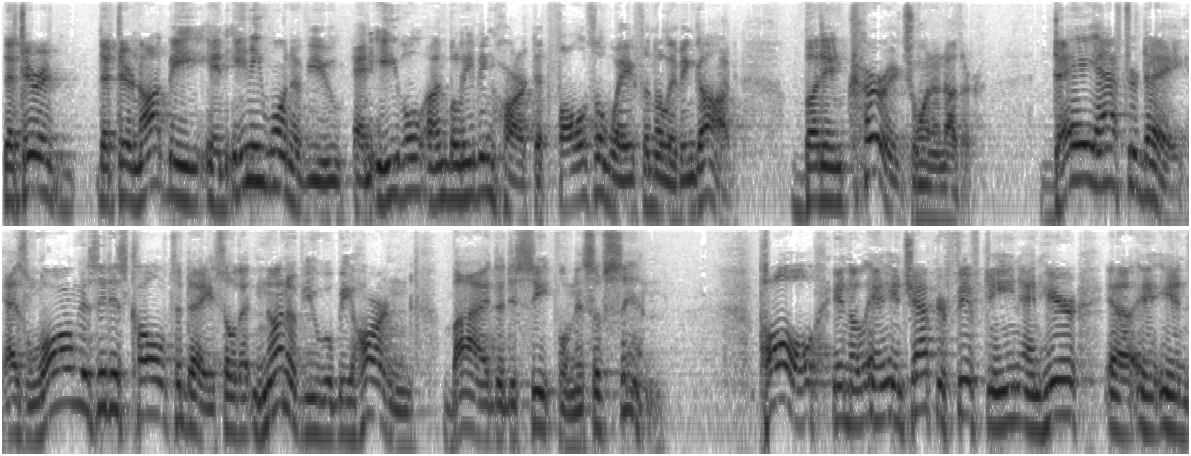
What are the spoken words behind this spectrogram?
that there that there not be in any one of you an evil, unbelieving heart that falls away from the living God, but encourage one another day after day, as long as it is called today, so that none of you will be hardened by the deceitfulness of sin. Paul, in, the, in chapter 15 and here uh, in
